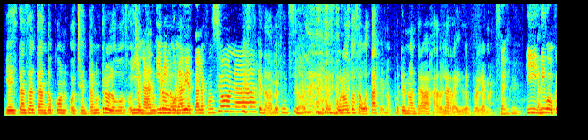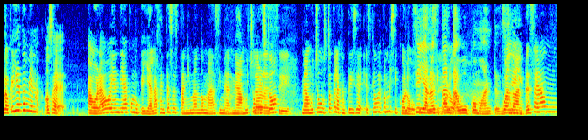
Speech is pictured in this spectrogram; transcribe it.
Y ahí están saltando con 80 nutrólogos, 80 Y, na- y nutrólogos. ninguna dieta le funciona. Es que nada me funciona. Pues es puro autosabotaje, ¿no? Porque no han trabajado la raíz del problema. Sí. Sí. Y digo, creo que ya también, o sea, ahora hoy en día como que ya la gente se está animando más y me, me da mucho La verdad, gusto. sí. Me da mucho gusto que la gente dice, es que voy con mi psicólogo. Sí, ya no es tan psicólogo". tabú como antes. Cuando Sí. antes era un,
